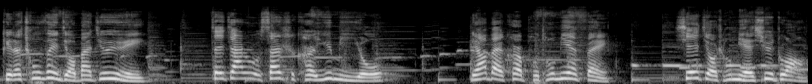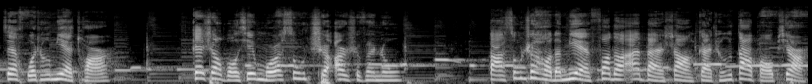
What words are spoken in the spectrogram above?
给它充分搅拌均匀。再加入三十克玉米油，两百克普通面粉，先搅成棉絮状，再和成面团。盖上保鲜膜，松弛二十分钟。把松弛好的面放到案板上，擀成大薄片儿，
